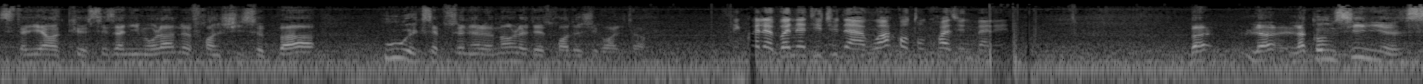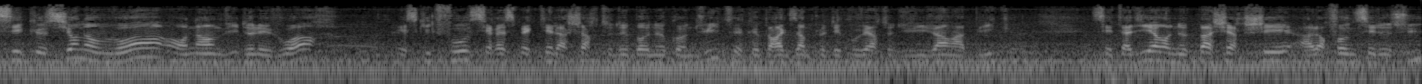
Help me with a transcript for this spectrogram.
C'est-à-dire que ces animaux-là ne franchissent pas ou exceptionnellement le détroit de Gibraltar. C'est quoi la bonne attitude à avoir quand on croise une baleine? Ben, la, consigne, c'est que si on en voit, on a envie de les voir. Et ce qu'il faut, c'est respecter la charte de bonne conduite que, par exemple, découverte du vivant applique. C'est-à-dire ne pas chercher à leur foncer dessus.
